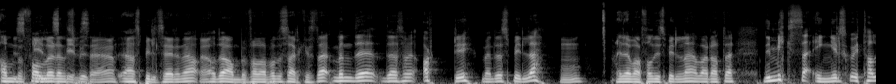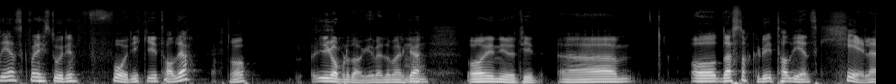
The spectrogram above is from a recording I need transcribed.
Anbefaler Spill- den spil- spillserien. Ja, spillserien, ja. Ja. Og det anbefaler jeg på det sterkeste. Men det, det som er artig med det spillet, Mm. eller i hvert fall de spillene, var at eh, de miksa engelsk og italiensk, for historien foregikk i Italia. Å. I gamle dager, vel å merke. Mm. Og i nyere tid. Um, og der snakker du italiensk hele,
